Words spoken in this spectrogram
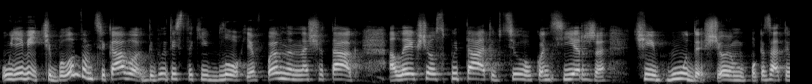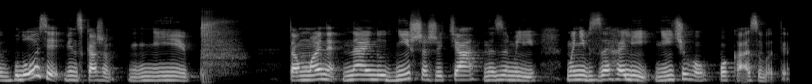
Уявіть, чи було б вам цікаво дивитись такий блог? Я впевнена, що так. Але якщо спитати в цього консьєржа, чи буде що йому показати в блозі, він скаже: ні. Пф, Та в мене найнудніше життя на землі. Мені взагалі нічого показувати.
